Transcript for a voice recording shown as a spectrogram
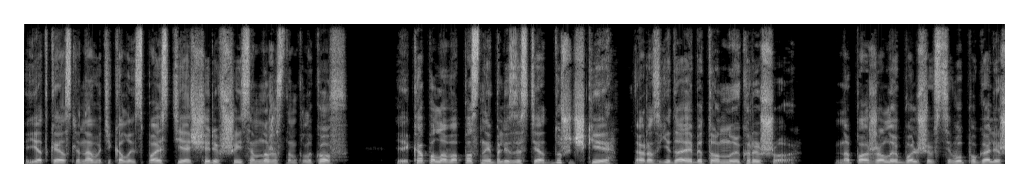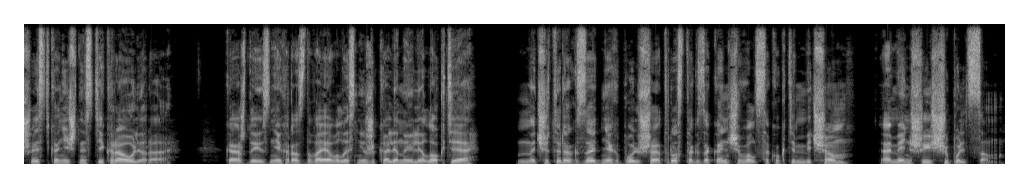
Едкая слюна вытекала из пасти, ощерившейся множеством клыков, и капала в опасной близости от душечки, разъедая бетонную крышу. Но, пожалуй, больше всего пугали шесть конечностей краулера. Каждая из них раздваивалась ниже колена или локтя. На четырех задних больший отросток заканчивался когтем-мечом, а меньший — щупальцем.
